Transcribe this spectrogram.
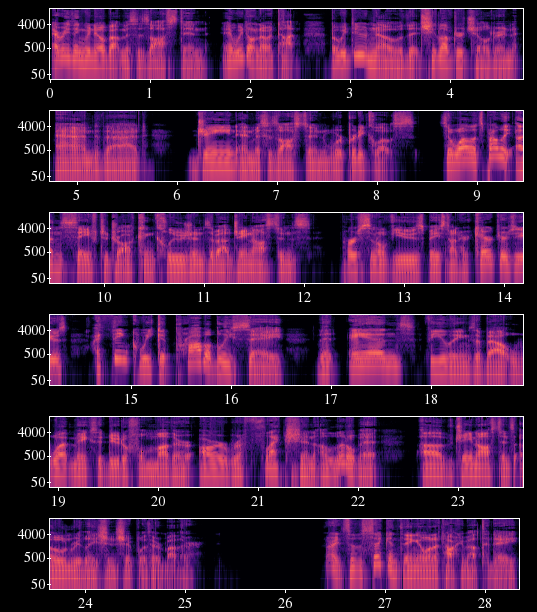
everything we know about Mrs. Austen, and we don't know a ton, but we do know that she loved her children and that Jane and Mrs. Austen were pretty close. So while it's probably unsafe to draw conclusions about Jane Austen's personal views based on her character's views, I think we could probably say that Anne's feelings about what makes a dutiful mother are a reflection a little bit of Jane Austen's own relationship with her mother. All right, so the second thing I want to talk about today,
